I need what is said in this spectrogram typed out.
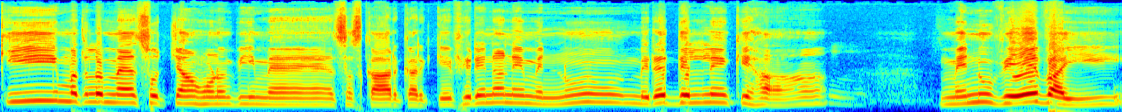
ਕੀ ਮਤਲਬ ਮੈਂ ਸੋਚਾਂ ਹੁਣ ਵੀ ਮੈਂ ਸੰਸਕਾਰ ਕਰਕੇ ਫਿਰ ਇਹਨਾਂ ਨੇ ਮੈਨੂੰ, ਮੇਰੇ ਦਿਲ ਨੇ ਕਿਹਾ, ਮੈਨੂੰ ਵੇਵ ਆਈ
